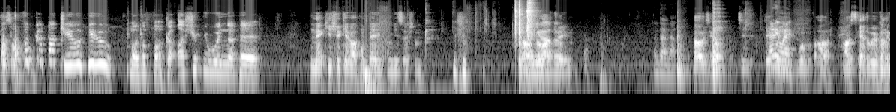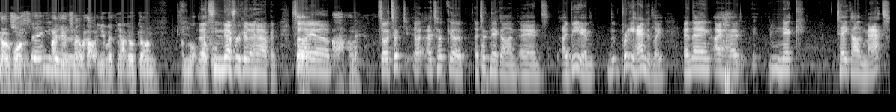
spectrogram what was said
That's Fuck up, I'll kill you. Motherfucker, I'll shoot you in the head. Nick, you should give up on being a musician. give up Can your life dream. I'm done now. Oh, you got. Did, did Anyway. We, we- oh, I was scared that we were going to go What did you one say radio chat without you whipping out your gun. I'm not. That's level. never gonna happen. So I uh, Oh, so I took I I took uh, I took Nick on and I beat him pretty handedly, and then I had Nick take on Matt,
